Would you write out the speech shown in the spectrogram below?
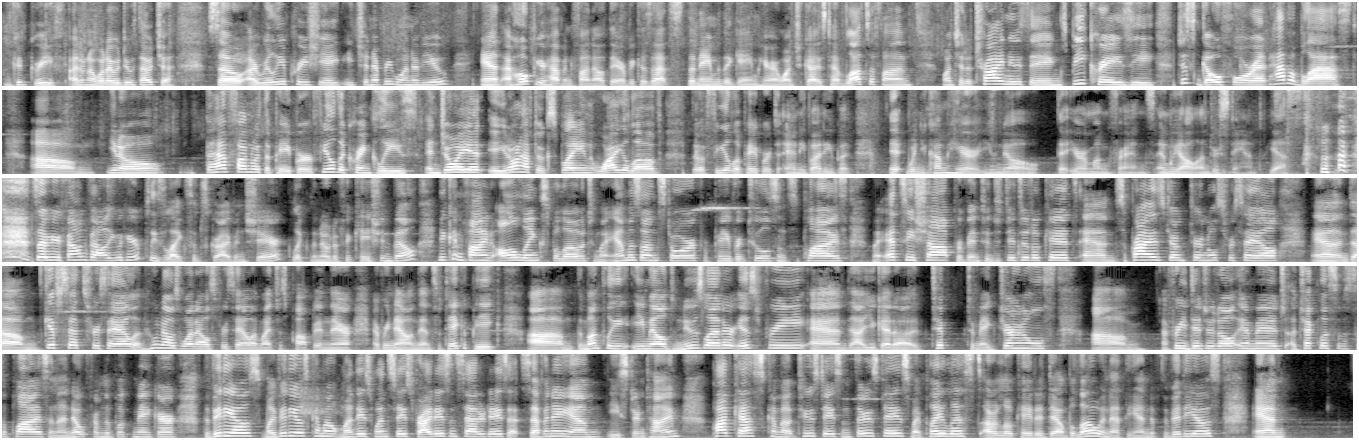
good grief. I don't know what I would do without you. So I really appreciate each and every one of you. And I hope you're having fun out there because that's the name of the game here. I want you guys to have lots of fun. I want you to try new things, be crazy, just go for it, have a blast. Um, you know, have fun with the paper, feel the crinklies, enjoy it. You don't have to explain why you love the feel of paper to anybody, but it, when you come here, you know that you're among friends and we all understand. Yes. so if you found value here, please like, subscribe, and share. Click the notification bell. You can find all links below to my Amazon store for favorite tools and supplies, my Etsy shop for vintage digital kits, and surprise junk journals for sale, and um, gift sets for sale, and who knows what else for sale. I might just pop in there every now and then. So take a peek. Um, the monthly emailed newsletter is free, and uh, you get a tip to make journals um, a free digital image, a checklist of supplies, and a note from the bookmaker. The videos, my videos come out Mondays, Wednesdays, Fridays, and Saturdays at 7 a.m. Eastern Time. Podcasts come out Tuesdays and Thursdays. My playlists are located down below and at the end of the videos. And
